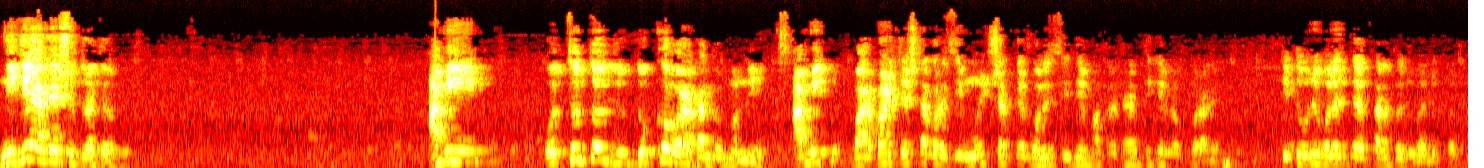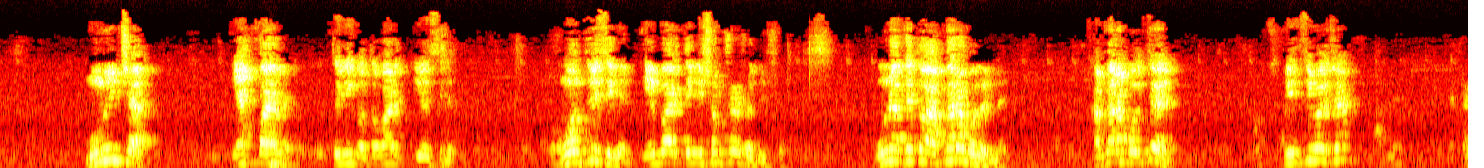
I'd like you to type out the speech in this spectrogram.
নিজে আগে শুধরাতে হবে। আমি অত্যন্ত দুঃখ বরাকান্ত মন নিয়ে। আমি বারবার চেষ্টা করেছি মহিষ সাহেবকে বলেছি যে মাদ্রাসার দিকে লক্ষ্য রাখেন। কিন্তু উনি বলেন যে তারা তো যোগাযোগ করে। মুমিন শাহ একবার তিনি গতবার ইয়ে ছিলেন, মন্ত্রী ছিলেন, এবার তিনি সংসদ সদস্য। উনাকে তো আপনারা বলেন নাই। আপনারা বলছেন? প্রিন্সিপাল সাহেব? একটা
